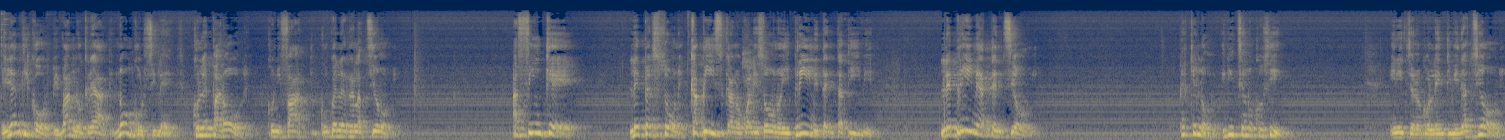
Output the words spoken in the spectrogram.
E gli anticorpi vanno creati non col silenzio, con le parole, con i fatti, con quelle relazioni, affinché le persone capiscano quali sono i primi tentativi, le prime attenzioni, perché loro iniziano così, iniziano con le intimidazioni,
